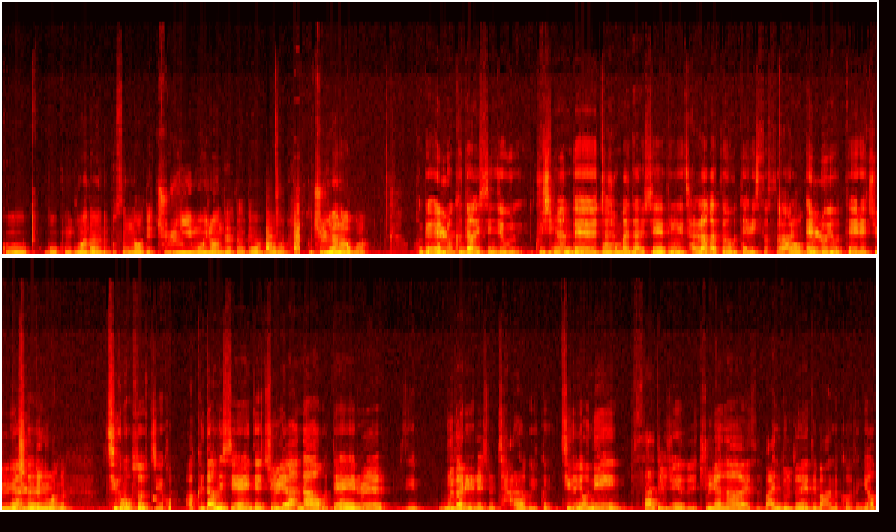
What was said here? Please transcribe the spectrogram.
그뭐 공부만 하는데 무슨 어디 줄리 뭐 이런 데다 대요 뭐그 줄리아나가 뭐야? 그 엘루 그 당시 이제 우리 90년대 초중반 당시에 되게 음. 잘 나갔던 호텔이 있었어요. 아, 어, 그래? 엘루이 호텔에 그 줄리아나. 지금도 있는 거 아니야? 지금 없었지. 아, 그 당시에 이제 줄리아나 호텔을 이제 물갈이를 좀 잘하고 그, 지금 연예인 스타들 중에도 이제 줄리아나에서 많이 놀던 애들 많거든요.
